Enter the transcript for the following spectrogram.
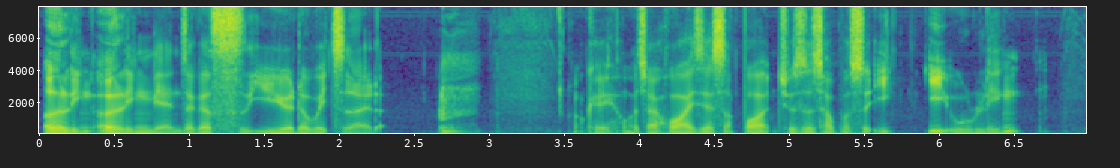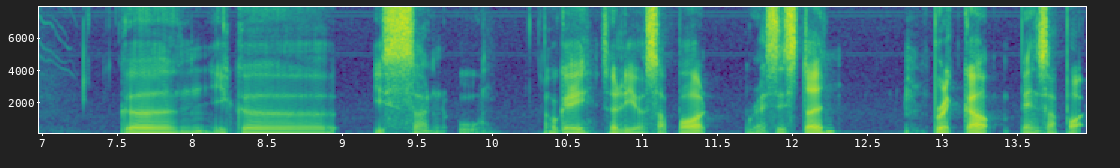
二零二零年这个十一月的位置来的，OK，我再画一些 support，就是差不多是一一五零跟一个一三五。OK，这里有 support、resistance、breakout 变 support。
